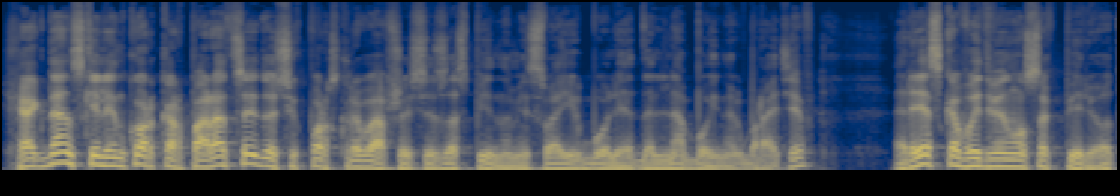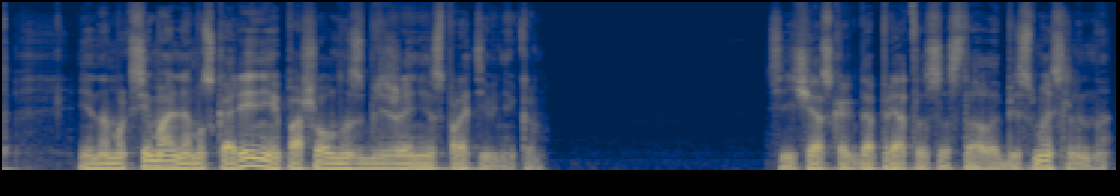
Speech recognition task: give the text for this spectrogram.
Хагданский линкор корпорации, до сих пор скрывавшийся за спинами своих более дальнобойных братьев, резко выдвинулся вперед и на максимальном ускорении пошел на сближение с противником. Сейчас, когда прятаться стало бессмысленно,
